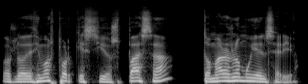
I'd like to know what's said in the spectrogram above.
Os lo decimos porque si os pasa, tomároslo muy en serio.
